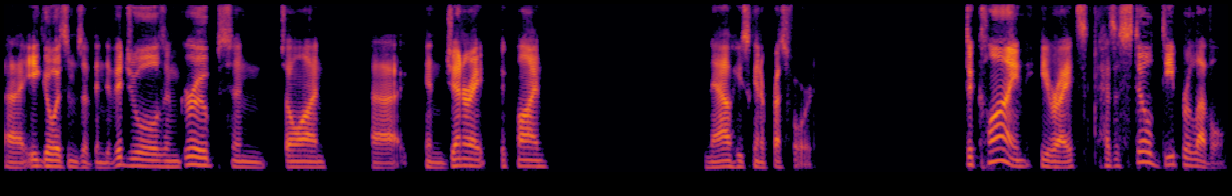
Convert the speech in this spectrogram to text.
uh, egoisms of individuals and groups, and so on, uh, can generate decline. Now he's going to press forward. Decline, he writes, has a still deeper level.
